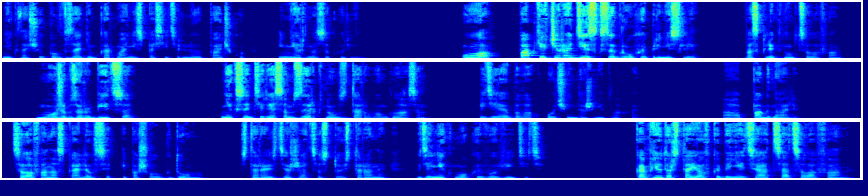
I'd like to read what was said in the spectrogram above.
Ник нащупал в заднем кармане спасительную пачку и нервно закурил. «О, папки вчера диск с игрухой принесли!» — воскликнул целлофан. «Можем зарубиться!» Ник с интересом зыркнул здоровым глазом. Идея была очень даже неплохая. «А погнали!» Целлофан оскалился и пошел к дому, стараясь держаться с той стороны, где Ник мог его видеть. Компьютер стоял в кабинете отца Целлофана.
